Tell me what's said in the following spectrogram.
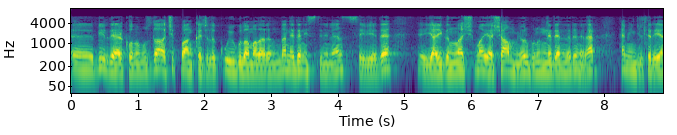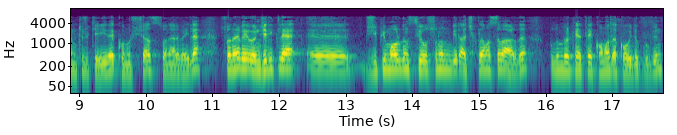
Ee, bir diğer konumuz da açık bankacılık uygulamalarında neden istenilen seviyede e, yaygınlaşma yaşanmıyor? Bunun nedenleri neler? Hem İngiltere'yi hem Türkiye'yi de konuşacağız Soner Bey'le. Soner Bey öncelikle e, JP Morgan CEO'sunun bir açıklaması vardı. Bloomberg HT.com'a da koyduk bugün.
